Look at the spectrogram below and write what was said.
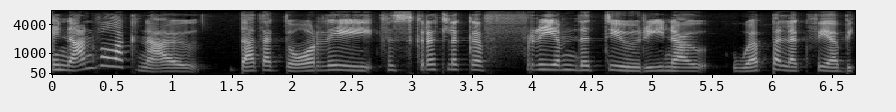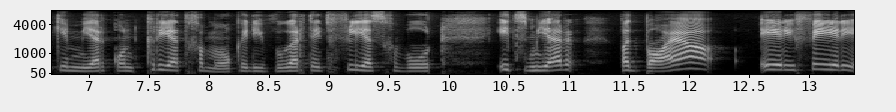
En dan wil ek nou dat ek daardie verskriklike vreemde teorie nou hopelik vir jou 'n bietjie meer konkreet gemaak het. Die woord het vlees geword. Iets meer wat baie airy-fairy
